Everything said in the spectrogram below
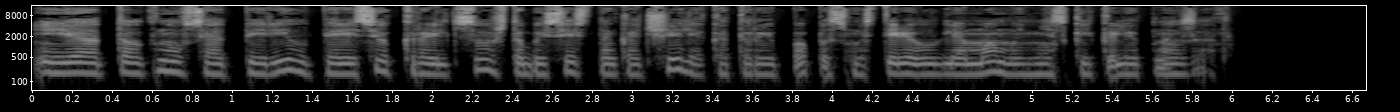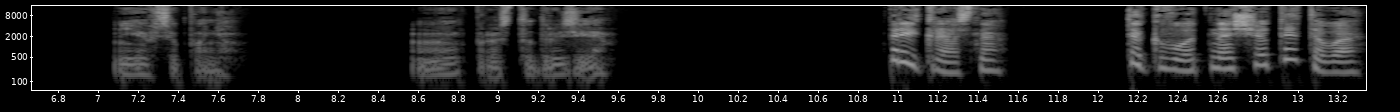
Я оттолкнулся от перил, пересек крыльцо, чтобы сесть на качели, которые папа смастерил для мамы несколько лет назад. Я все понял. Мы просто друзья. Прекрасно. Так вот, насчет этого.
